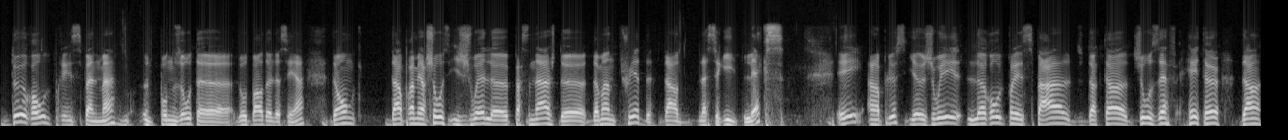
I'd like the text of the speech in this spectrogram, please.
deux rôles principalement pour nous autres, euh, l'autre bord de l'océan. Donc, dans première chose, il jouait le personnage de Demon Trid dans la série Lex. Et en plus, il a joué le rôle principal du docteur Joseph Hater dans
